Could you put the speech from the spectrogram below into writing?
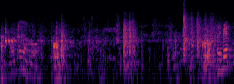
Okay ako. Hey, Bet.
